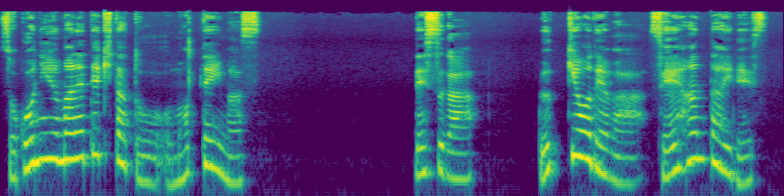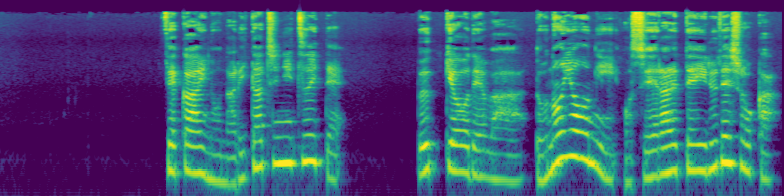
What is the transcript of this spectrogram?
そこに生まれてきたと思っています。ですが仏教では正反対です。世界の成り立ちについて仏教ではどのように教えられているでしょうか？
